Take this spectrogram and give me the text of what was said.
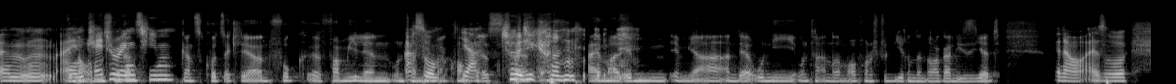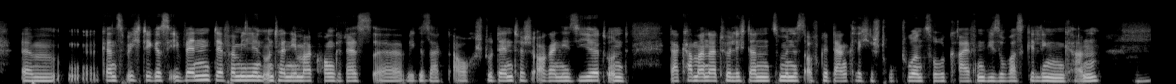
ähm, ein genau, Catering-Team. Ganz, ganz, kurz erklären, FUG, äh, Familienunternehmerkongress. So, ja, Entschuldigung. Äh, einmal im, im Jahr an der Uni, unter anderem auch von Studierenden organisiert. Genau, also ähm, ganz wichtiges Event, der Familienunternehmerkongress, äh, wie gesagt, auch studentisch organisiert. Und da kann man natürlich dann zumindest auf gedankliche Strukturen zurückgreifen, wie sowas gelingen kann. Mhm.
